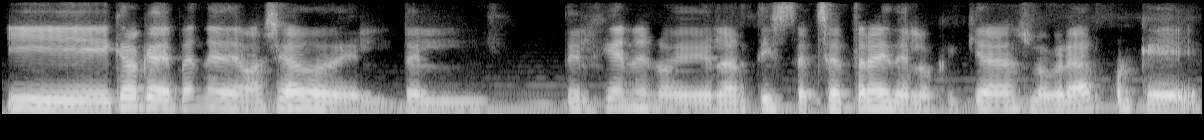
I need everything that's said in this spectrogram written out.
Y creo que depende demasiado del, del, del, género y del artista, etcétera, y de lo que quieras lograr, porque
